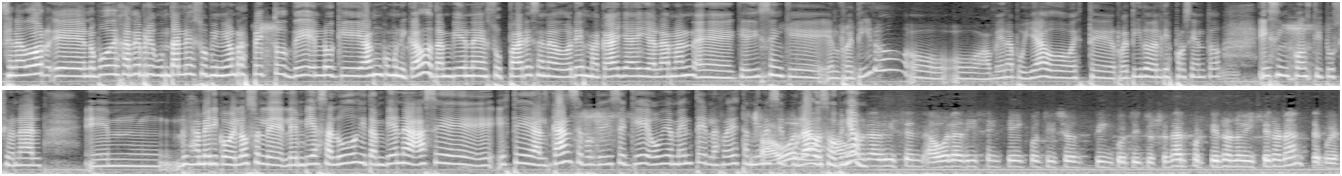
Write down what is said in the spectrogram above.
Senador, eh, no puedo dejar de preguntarle su opinión respecto de lo que han comunicado también eh, sus pares senadores Macaya y Alaman, eh, que dicen que el retiro o, haber apoyado este retiro del 10% es inconstitucional. Em, Luis Américo Veloso le, envía saludos y también hace este alcance porque dice que obviamente en las redes también ha circulado esa opinión. Ahora dicen, ahora dicen que es inconstitucional porque no lo dijeron antes, pues.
